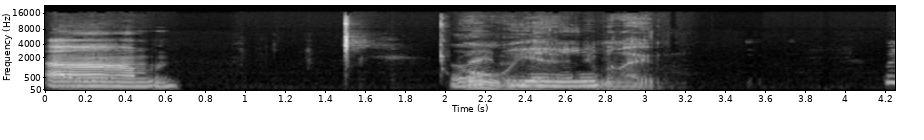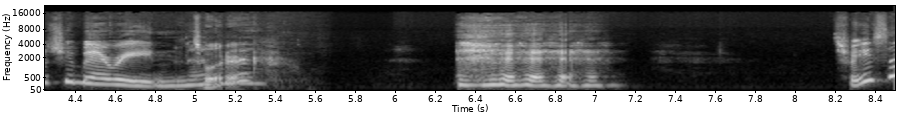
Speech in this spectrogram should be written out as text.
Oh, yeah. Um, Oh yeah, me- like what you been reading? Twitter. Teresa?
